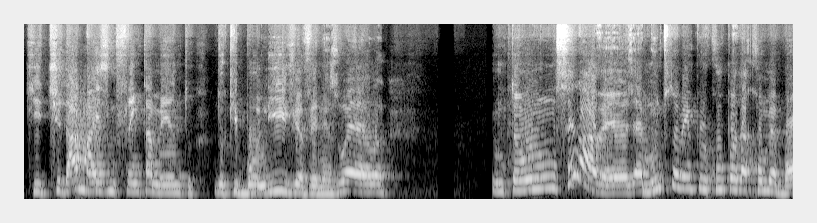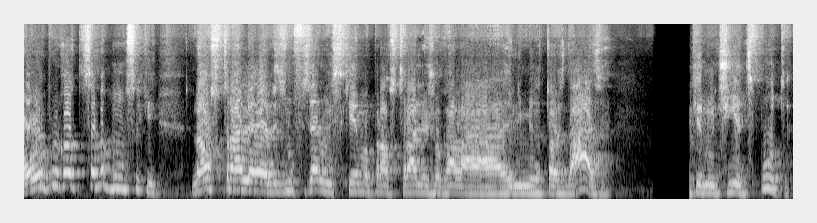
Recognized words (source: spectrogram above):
que te dá mais enfrentamento do que Bolívia, Venezuela. Então, sei lá, velho, é muito também por culpa da Comebol e por causa dessa bagunça aqui. Na Austrália, eles não fizeram um esquema pra Austrália jogar lá eliminatórias da Ásia? Porque não tinha disputa?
